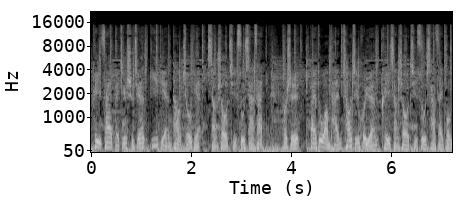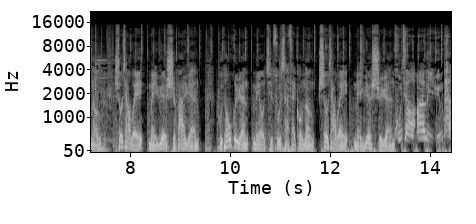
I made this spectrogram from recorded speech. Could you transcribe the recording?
可以在北京时间一点到九点享受极速下载。同时，百度网盘超级会员可以享受极速下载功能，售价为每月十八元；普通会员没有极速下载功能，售价为每月十元。呼叫阿里云盘，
